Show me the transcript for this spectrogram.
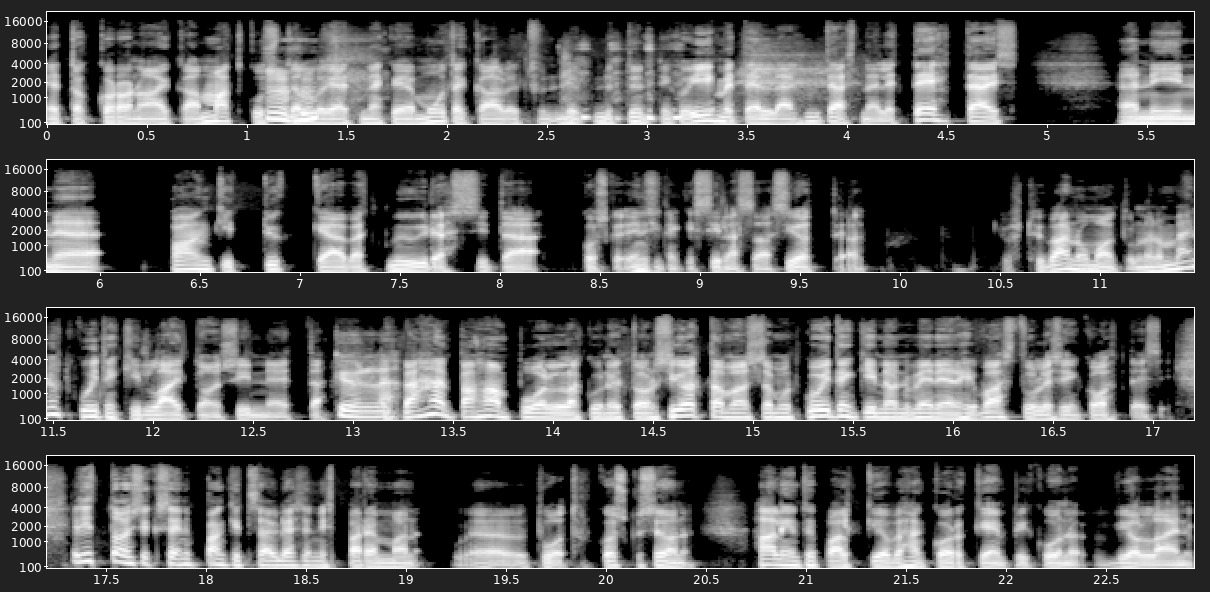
että on korona-aikaan matkustellut mm-hmm. ja että näköjään muutenkaan, että nyt, nyt, nyt niin kuin ihmetellään, että mitäs näille tehtäisiin, niin pankit tykkäävät myydä sitä, koska ensinnäkin sillä saa sijoittajat just hyvän oman tunnon. No mä nyt kuitenkin laitoin sinne, että, Kyllä. että vähän pahan puolella, kun nyt on sijoittamassa, mutta kuitenkin on menee niihin vastuullisiin kohteisiin. Ja sitten toiseksi niin pankit saa yleensä niistä paremman ö, tuoton, koska se on hallintopalkkio vähän korkeampi kuin jollain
